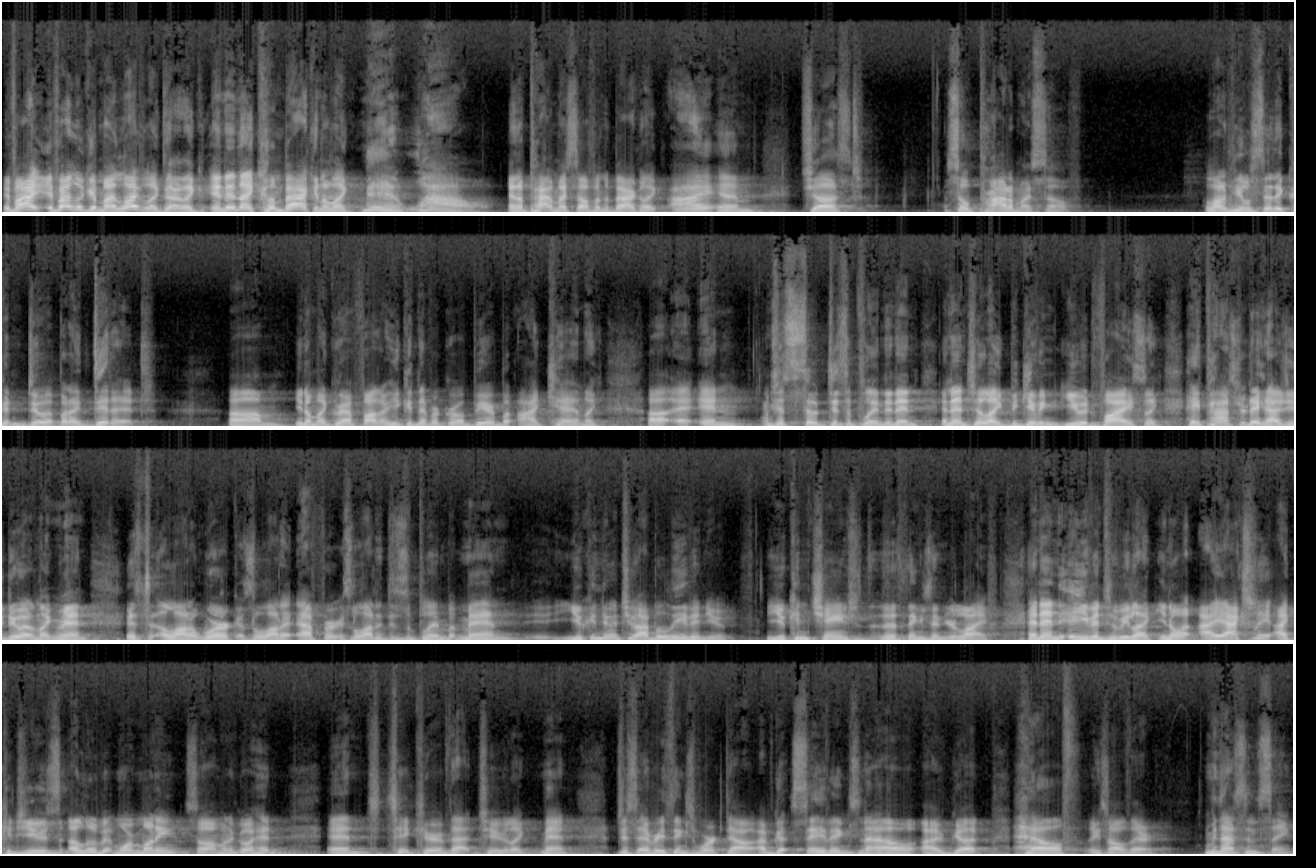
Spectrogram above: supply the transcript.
if I, if I look at my life like that, like, and then I come back and I'm like, man, wow. And I pat myself on the back, like, I am just so proud of myself. A lot of people said I couldn't do it, but I did it. Um, you know, my grandfather, he could never grow a beard, but I can. Like, uh, and I'm just so disciplined. And then, and then to like be giving you advice, like, hey, Pastor Nate, how'd you do it? I'm like, man, it's a lot of work, it's a lot of effort, it's a lot of discipline, but man, you can do it too. I believe in you. You can change the things in your life. And then even to be like, you know what? I actually I could use a little bit more money, so I'm going to go ahead and take care of that too. Like, man, just everything's worked out. I've got savings now. I've got health. It's all there. I mean, that's insane.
